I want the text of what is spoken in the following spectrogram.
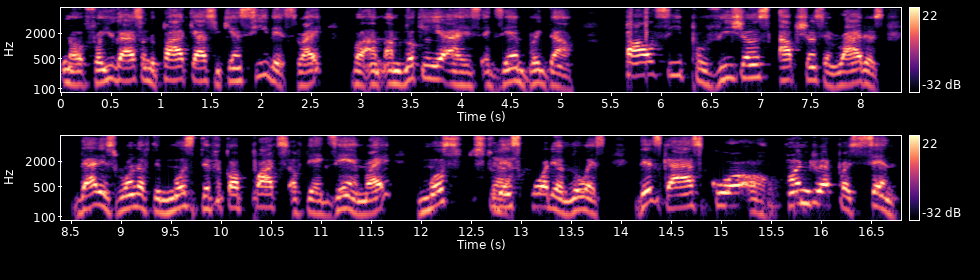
you know, for you guys on the podcast, you can't see this, right? But I'm, I'm looking here at his exam breakdown policy, provisions, options, and riders. That is one of the most difficult parts of the exam, right? Most students yeah. score their lowest. This guy score 100%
